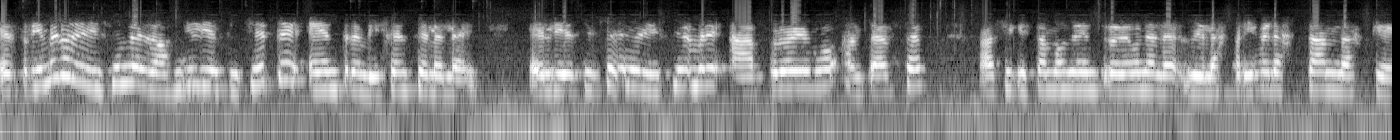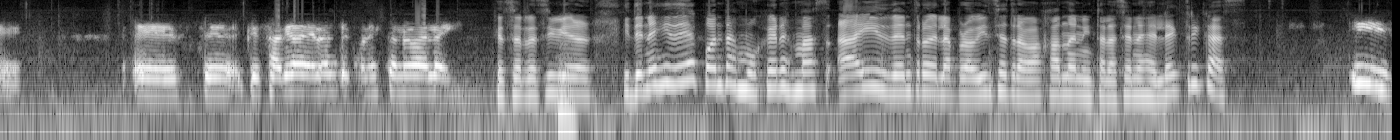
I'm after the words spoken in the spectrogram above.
el primero de diciembre de 2017 entra en vigencia la ley. El 16 de diciembre apruebo tercer así que estamos dentro de una de las primeras tandas que, se, que salió adelante con esta nueva ley. Que se recibieron. ¿Y tenés idea cuántas mujeres más hay dentro de la provincia trabajando en instalaciones eléctricas? Sí,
